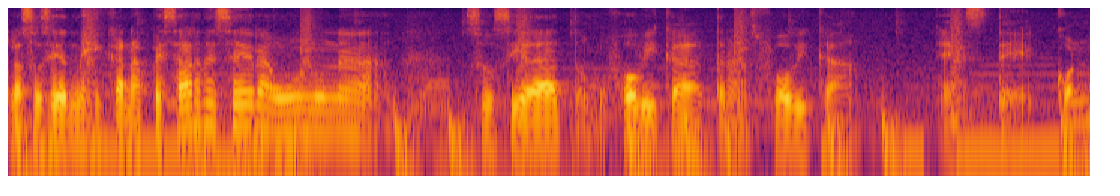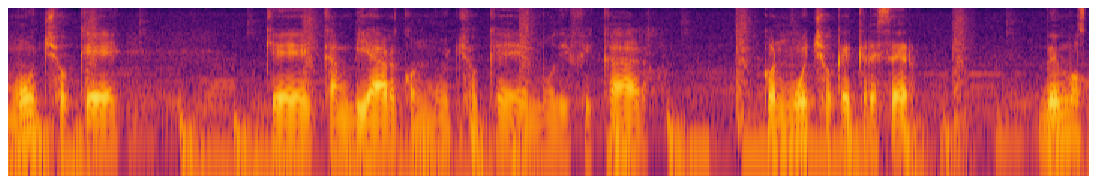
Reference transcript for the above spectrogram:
la sociedad mexicana, a pesar de ser aún una sociedad homofóbica, transfóbica, este, con mucho que, que cambiar, con mucho que modificar, con mucho que crecer. Vemos,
